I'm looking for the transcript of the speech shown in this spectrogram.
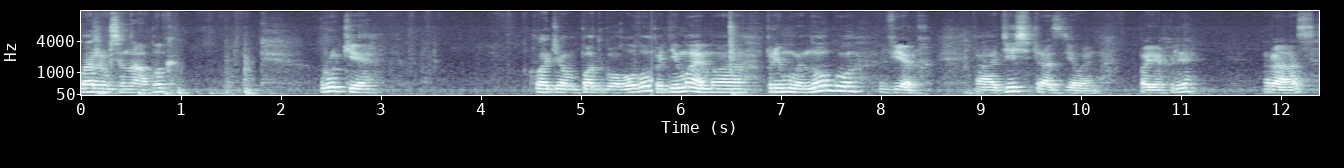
Ложимся на бок. Руки кладем под голову. Поднимаем э, прямую ногу вверх. 10 э, раз делаем. Поехали. Раз,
